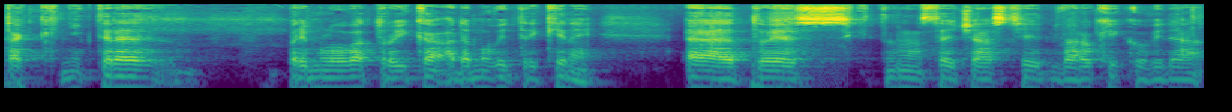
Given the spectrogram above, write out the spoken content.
Tak některé Primulova trojka Adamovi trikiny. To je z, z té části dva roky covida.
